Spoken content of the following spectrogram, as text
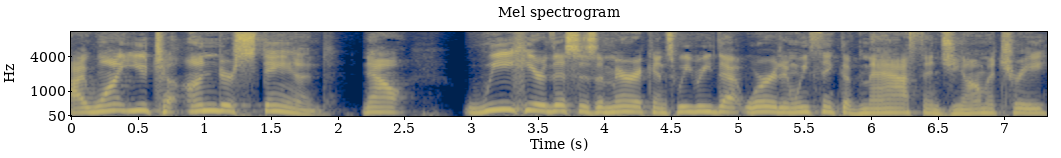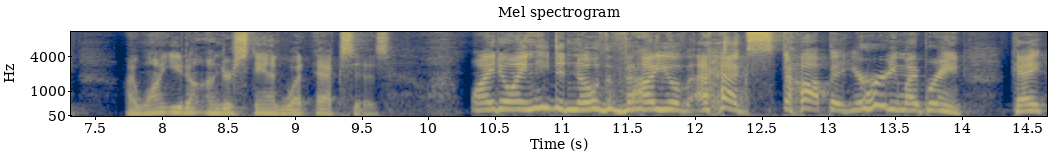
I want you to understand. Now, we hear this as Americans. We read that word and we think of math and geometry. I want you to understand what X is. Why do I need to know the value of X? Stop it. You're hurting my brain. Okay?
